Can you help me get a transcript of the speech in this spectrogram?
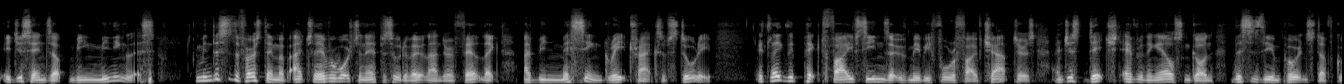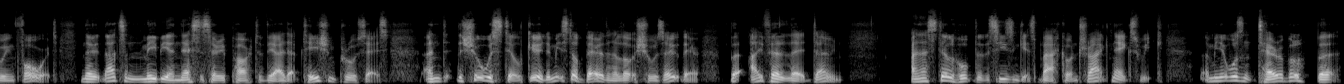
it just ends up being meaningless. I mean, this is the first time I've actually ever watched an episode of Outlander and felt like I've been missing great tracks of story. It's like they've picked five scenes out of maybe four or five chapters and just ditched everything else and gone, this is the important stuff going forward. Now, that's a, maybe a necessary part of the adaptation process, and the show was still good. I mean, it's still better than a lot of shows out there, but I felt let down. And I still hope that the season gets back on track next week. I mean, it wasn't terrible, but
